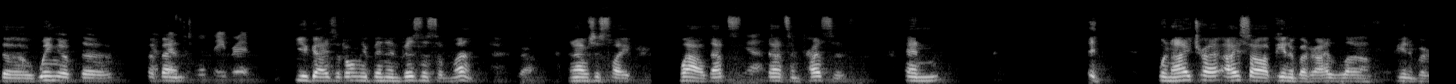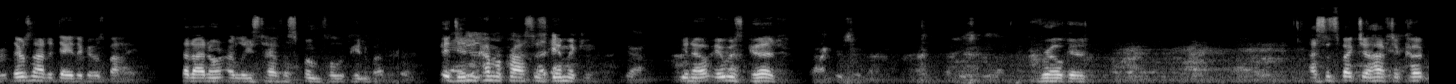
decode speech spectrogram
the wing of the event." Festival favorite. you guys had only been in business a month. Yeah. And I was just like, wow, that's Yeah. that's impressive. And it when I try I saw peanut butter, I love peanut butter. There's not a day that goes by that I don't at least have a spoonful of peanut butter. It didn't come across as Okay. gimmicky. Yeah. You know, it was good. I appreciate that. I appreciate that. Real good. I suspect you'll have to cook.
